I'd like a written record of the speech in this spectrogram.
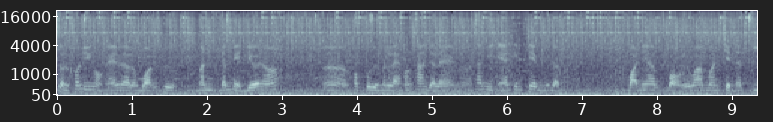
ส่วนข้อดีของแอร์เวลาลงบอสคือมันดาเมจเยอะเนาะอ่าเพราะปืนมันแรงค่อนข้างจะแรงเนาะถ้ามีแอร์เข้มๆนี่แบบบอสเนี่ยบอกเลยว่ามันเจ็ดนาที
